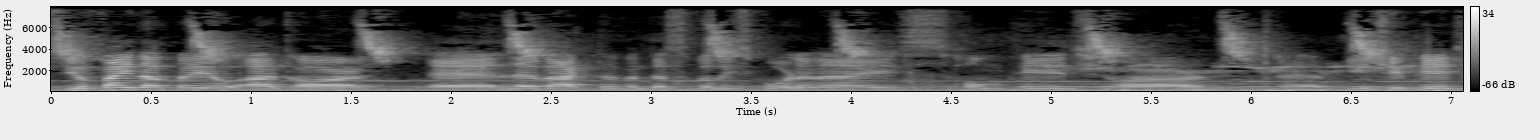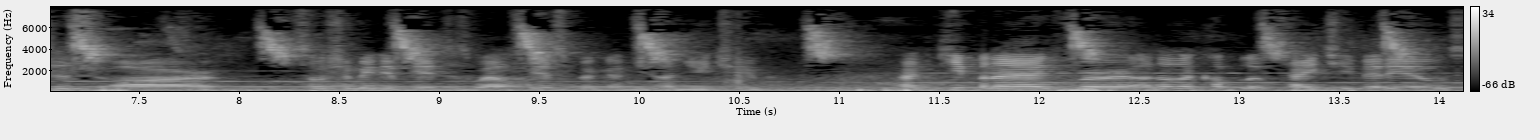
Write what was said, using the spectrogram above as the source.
so you'll find that video at our uh, Live Active and Disability Sport NI's homepage, our uh, YouTube pages, our social media pages as well, Facebook and, and, YouTube. And keep an eye out for another couple of Tai Chi videos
